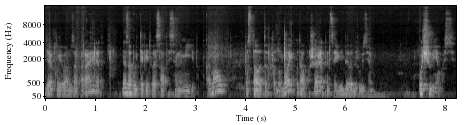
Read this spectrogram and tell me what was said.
дякую вам за перегляд. Не забудьте підписатися на мій YouTube канал, поставити вподобайку та поширити це відео друзям. Почуємось!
